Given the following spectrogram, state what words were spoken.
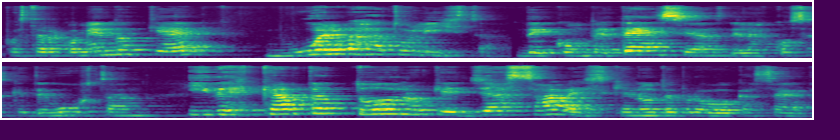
pues te recomiendo que vuelvas a tu lista de competencias, de las cosas que te gustan y descarta todo lo que ya sabes que no te provoca hacer,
